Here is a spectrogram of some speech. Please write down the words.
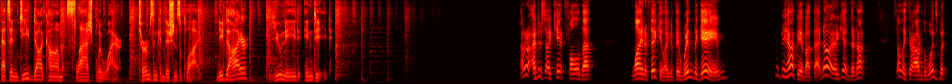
That's Indeed.com slash BlueWire. Terms and conditions apply. Need to hire? You need Indeed. I don't know. I just I can't follow that line of thinking. Like if they win the game, I'd be happy about that. No, again, they're not not like they're out of the woods, but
